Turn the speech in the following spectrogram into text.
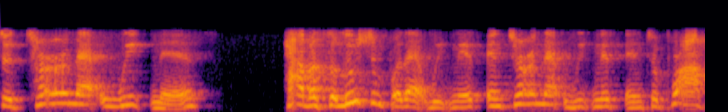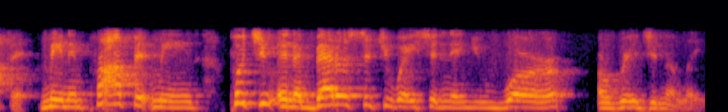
to turn that weakness have a solution for that weakness and turn that weakness into profit meaning profit means put you in a better situation than you were originally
